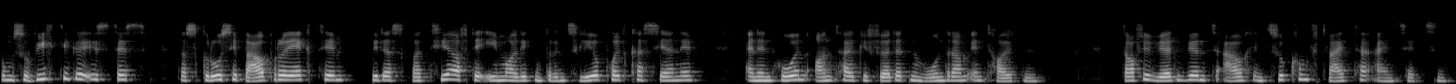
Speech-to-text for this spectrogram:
Umso wichtiger ist es, dass große Bauprojekte wie das Quartier auf der ehemaligen Prinz-Leopold-Kaserne einen hohen Anteil geförderten Wohnraum enthalten. Dafür werden wir uns auch in Zukunft weiter einsetzen.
